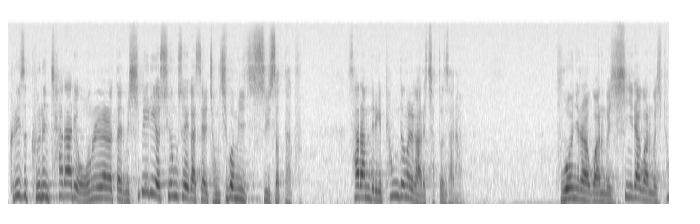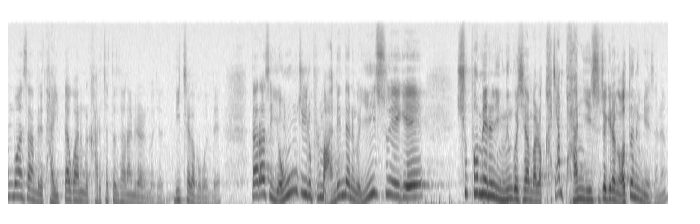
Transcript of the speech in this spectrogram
그래서 그는 차라리 오늘날로 따지면 시베리아 수용소에 갔을 정치범일 수 있었다고. 사람들에게 평등을 가르쳤던 사람. 구원이라고 하는 것이 신이라고 하는 것이 평범한 사람들이 다 있다고 하는 걸 가르쳤던 사람이라는 거죠. 니체가 보건데. 따라서 영웅주의로 풀면 안 된다는 거예요. 예수에게 슈퍼맨을 읽는 것이야말로 가장 반예수적이라는 어떤 의미에서는.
